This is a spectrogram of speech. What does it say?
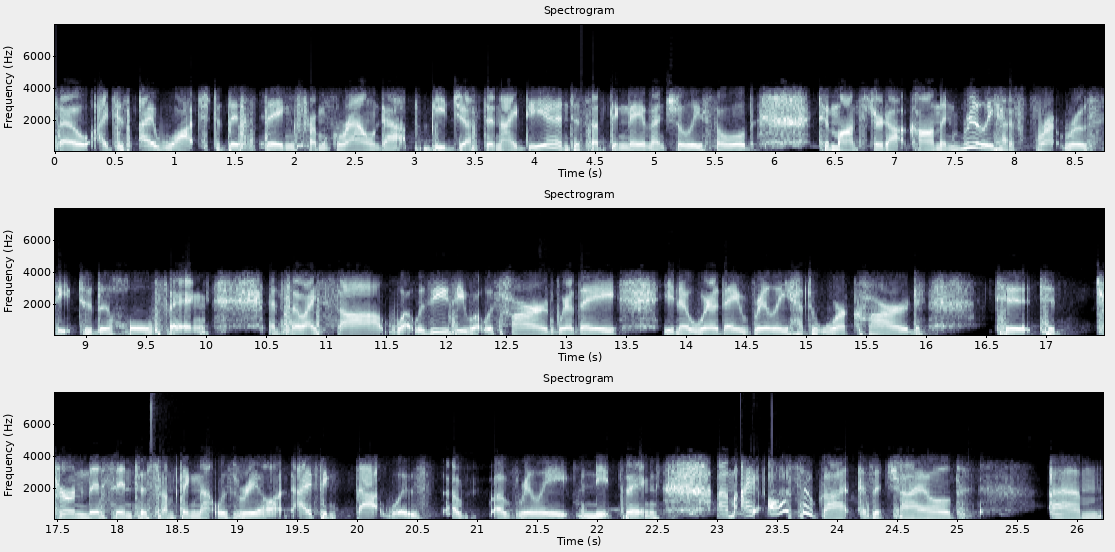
so I just I watched this thing from ground up be just an idea into something they eventually sold to monster.com and really had a front row seat to the whole thing. And so I saw what was easy, what was hard, where they, you know, where they really had to work hard to to turn this into something that was real. I think that was a, a really neat thing. Um, I also got as a child, um,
